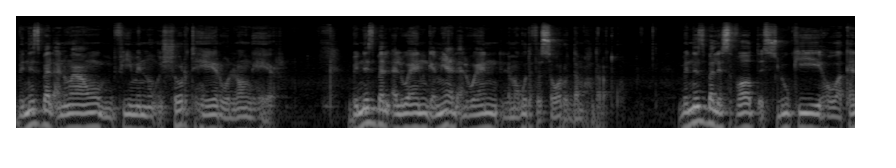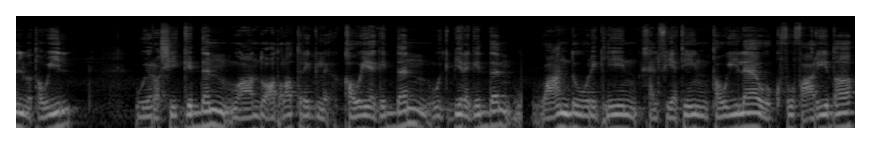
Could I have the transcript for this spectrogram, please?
بالنسبة لأنواعه في منه ال short hair وال long hair. بالنسبة للألوان جميع الألوان اللي موجودة في الصور قدام حضراتكم. بالنسبة لصفات السلوكي هو كلب طويل ورشيق جدا وعنده عضلات رجل قوية جدا وكبيرة جدا وعنده رجلين خلفيتين طويلة وكفوف عريضة.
